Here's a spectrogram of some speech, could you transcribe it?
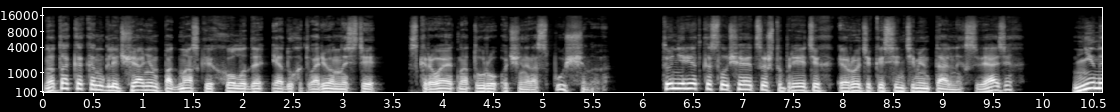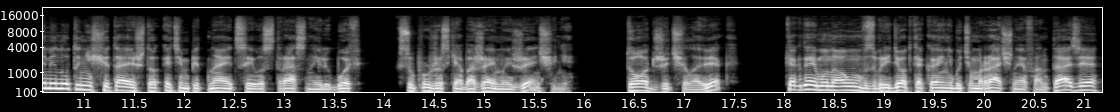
Но так как англичанин под маской холода и одухотворенности скрывает натуру очень распущенную, то нередко случается, что при этих эротико-сентиментальных связях, ни на минуту не считая, что этим пятнается его страстная любовь к супружески обожаемой женщине, тот же человек, когда ему на ум взбредет какая-нибудь мрачная фантазия,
